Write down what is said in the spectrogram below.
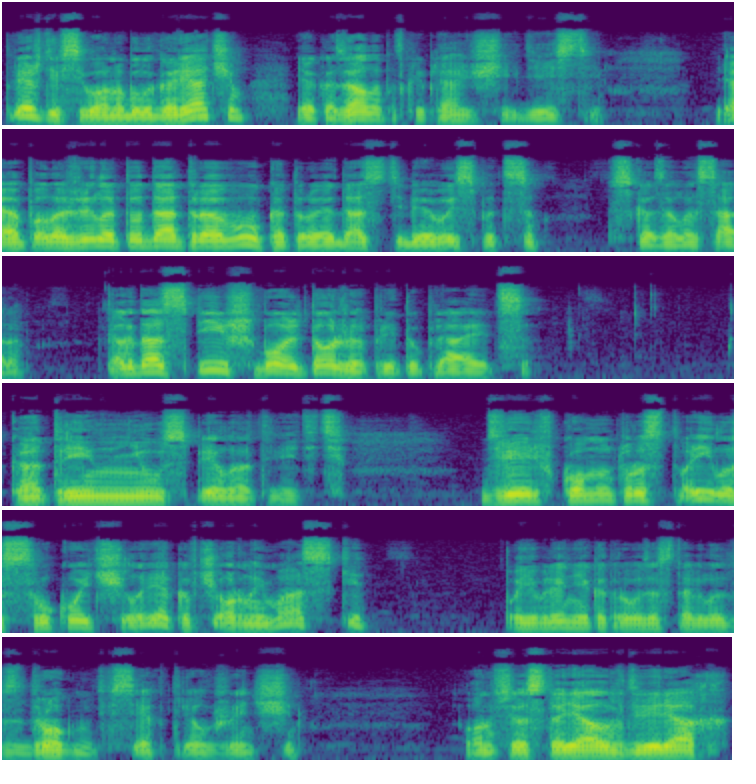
Прежде всего оно было горячим и оказало подкрепляющее действие. — Я положила туда траву, которая даст тебе выспаться, — сказала Сара. — Когда спишь, боль тоже притупляется. Катрин не успела ответить. Дверь в комнату растворилась с рукой человека в черной маске, появление которого заставило вздрогнуть всех трех женщин. Он все стоял в дверях,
